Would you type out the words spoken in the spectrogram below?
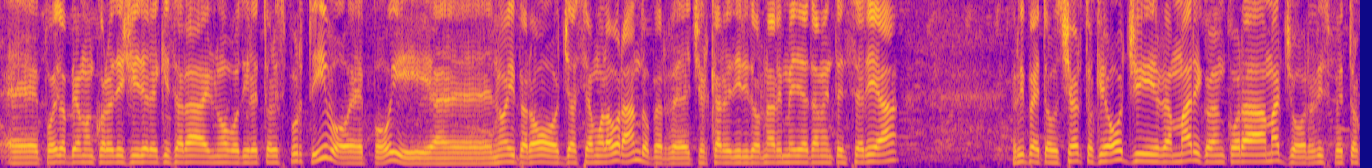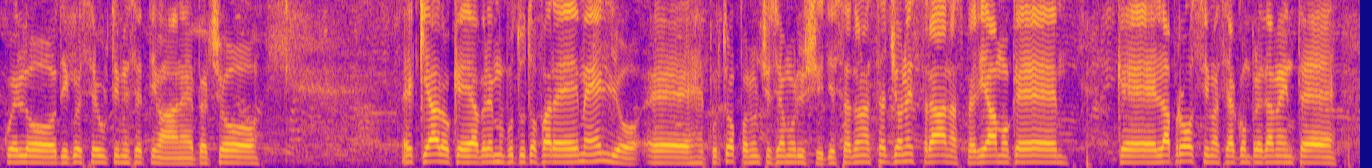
eh, poi dobbiamo ancora decidere chi sarà il nuovo direttore sportivo e poi eh, noi però già stiamo lavorando per cercare di ritornare immediatamente in Serie A. Ripeto, certo che oggi il rammarico è ancora maggiore rispetto a quello di queste ultime settimane, perciò è chiaro che avremmo potuto fare meglio e purtroppo non ci siamo riusciti. È stata una stagione strana, speriamo che, che la prossima sia completamente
